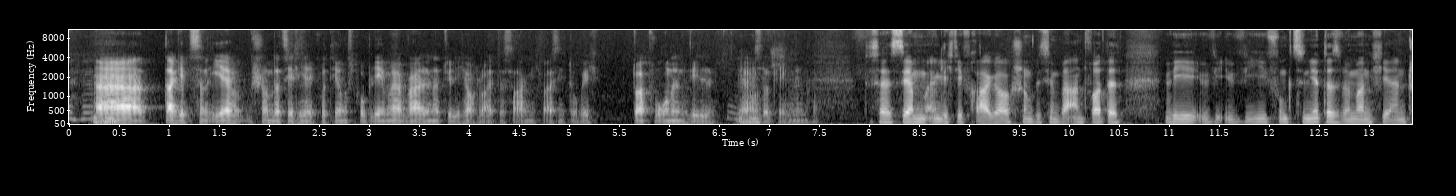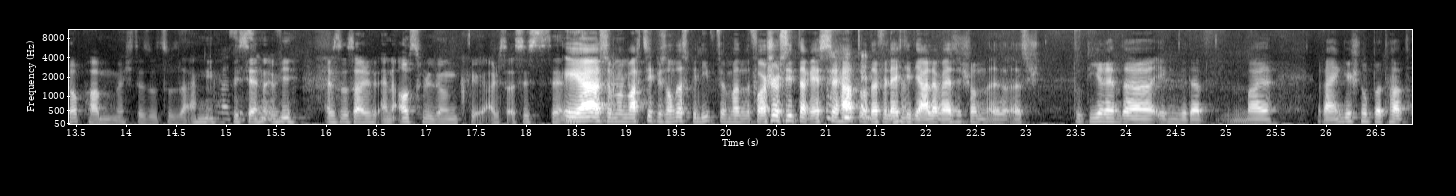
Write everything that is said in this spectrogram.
Mhm. Äh, da gibt es dann eher schon tatsächlich Rekrutierungsprobleme, weil natürlich auch Leute sagen, ich weiß nicht, ob ich dort wohnen will mhm. ja, oder leben will. Das heißt, Sie haben eigentlich die Frage auch schon ein bisschen beantwortet. Wie, wie, wie funktioniert das, wenn man hier einen Job haben möchte, sozusagen? Bisschen, wie, also so eine Ausbildung als Assistent? Ja, also man macht sich besonders beliebt, wenn man Forschungsinteresse hat oder vielleicht idealerweise schon als Studierender irgendwie da mal reingeschnuppert hat.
